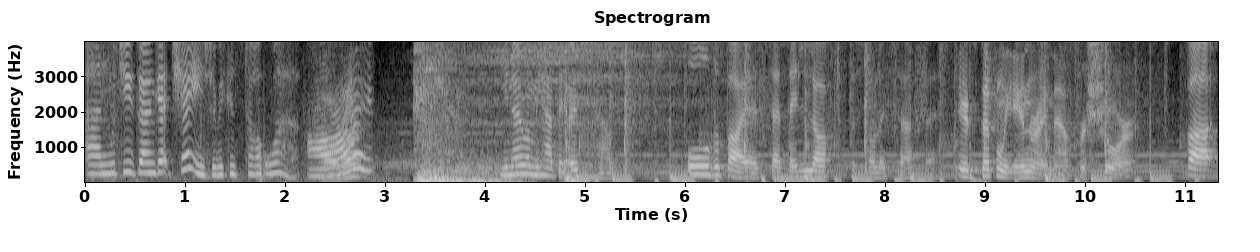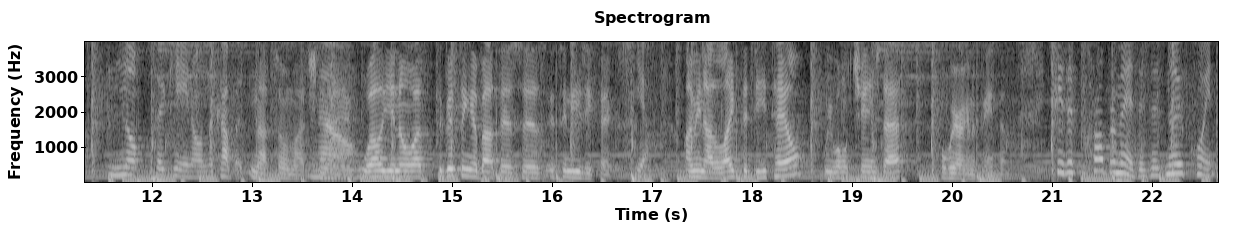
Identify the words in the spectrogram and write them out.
and would you go and get changed, and we can start work? All right. right. You know, when we had the open house, all the buyers said they loved the solid surface, It's definitely in right now, for sure. But not so keen on the cupboard. Not so much, No. no. Well, you know what? The good thing about this is it's an easy fix. Yeah. I mean, I like the detail. We won't change that, but we are going to paint them. See, the problem is, is there's no point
